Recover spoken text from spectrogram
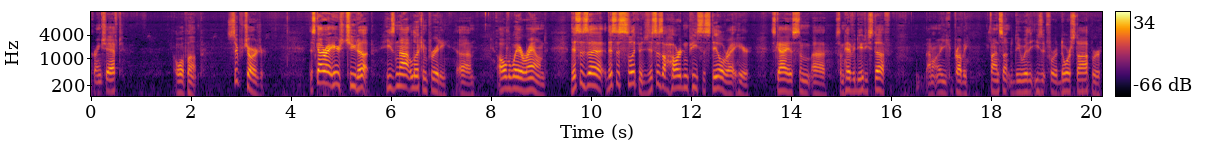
Crankshaft, oil pump, supercharger. This guy right here is chewed up. He's not looking pretty um, all the way around. This is a this is slippage. This is a hardened piece of steel right here. This guy is some uh, some heavy duty stuff. I don't know. You could probably find something to do with it. Use it for a door stop or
